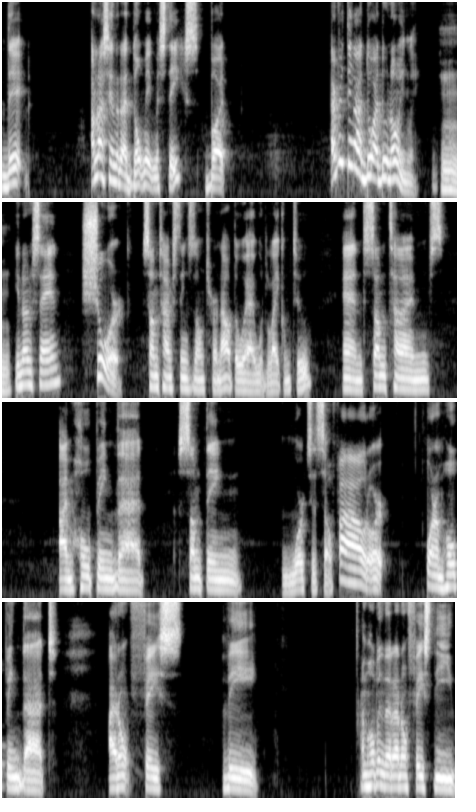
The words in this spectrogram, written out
They, I'm not saying that I don't make mistakes, but everything I do, I do knowingly. Mhm. You know what I'm saying? Sure, sometimes things don't turn out the way I would like them to. And sometimes I'm hoping that something works itself out or or I'm hoping that I don't face the I'm hoping that I don't face the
